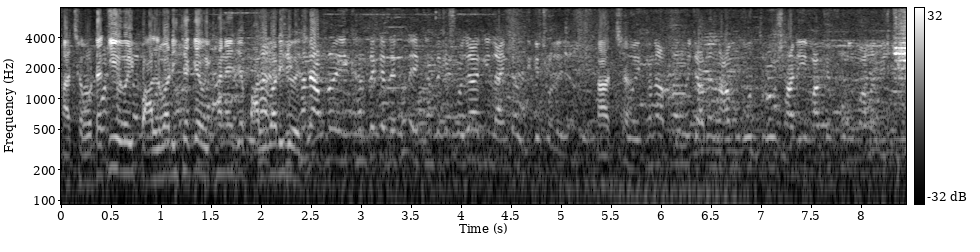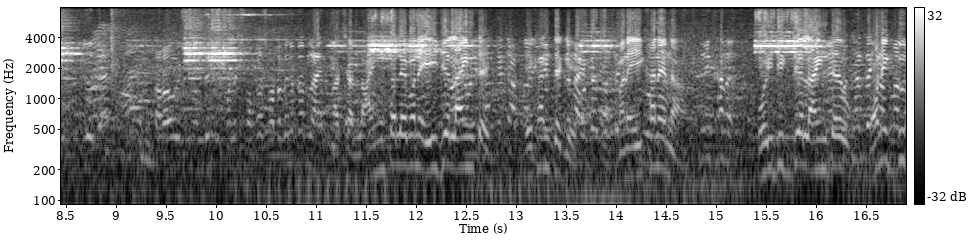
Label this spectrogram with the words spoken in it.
আচ্ছা ওটা কি ওই পালবাড়ি থেকে ওইখানে যে পালবাড়ি হ্যাঁ, রয়েছে? আপনার এখান থেকে দেখুন এখান থেকে সোজা কি লাইনটা ওইদিকে চলে যায়। আচ্ছা। তো এখানে আপনার ওই যাদের নাম গোত্র শাড়ি মাকে ফুল মালা মিষ্টি পুজো দেয় তারা ওই সন্ধ্যে মানে সকাল ছটা থেকে তারা লাইন আচ্ছা লাইন তাহলে মানে এই যে লাইনটা এখান থেকে? মানে এইখানে না? এখানে। ওই দিক দিয়ে লাইনটা অনেক দূর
